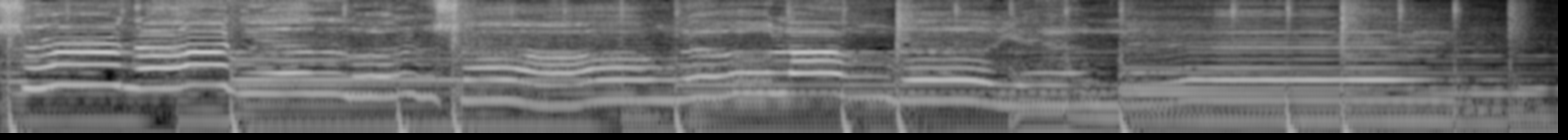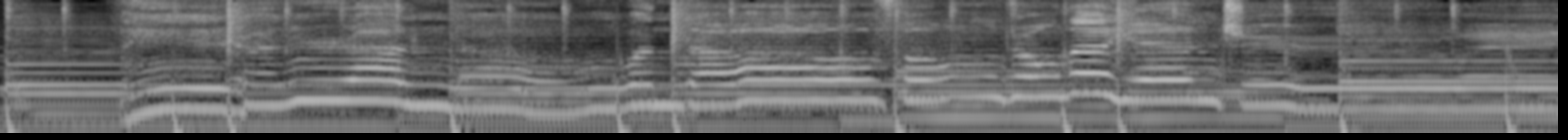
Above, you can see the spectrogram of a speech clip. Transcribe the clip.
是那年轮上流浪的眼泪。你仍然能闻到风中的胭脂味。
